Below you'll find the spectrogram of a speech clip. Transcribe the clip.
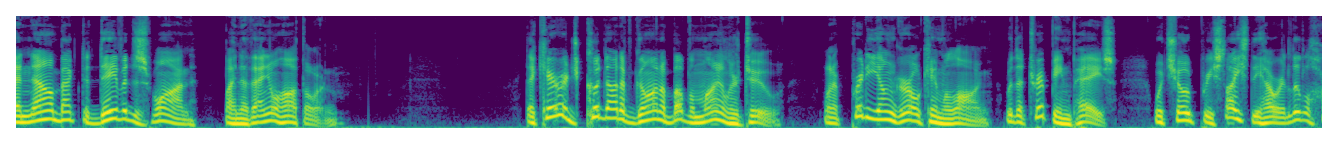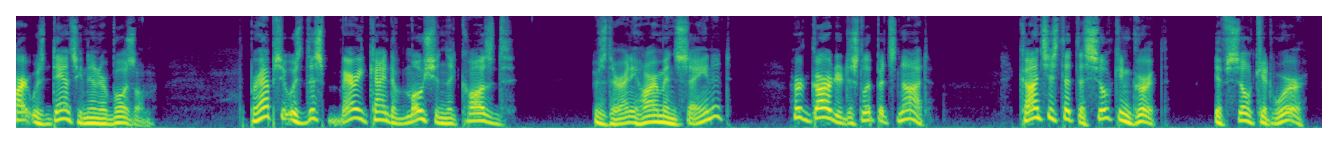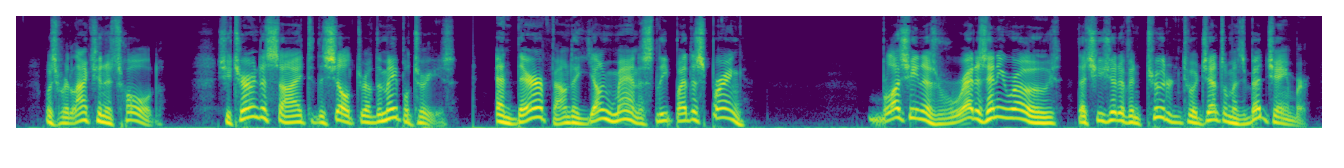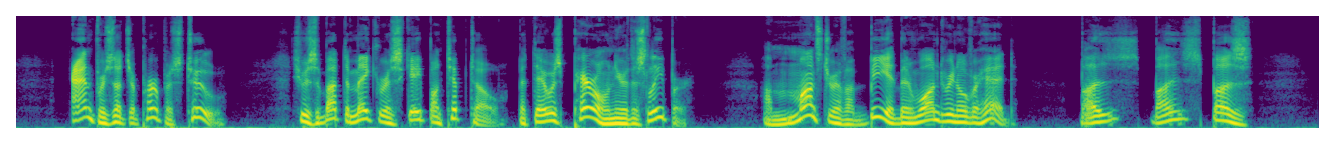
And now back to David Swan by Nathaniel Hawthorne. The carriage could not have gone above a mile or two when a pretty young girl came along with a tripping pace which showed precisely how her little heart was dancing in her bosom. Perhaps it was this merry kind of motion that caused is there any harm in saying it? Her garter to slip its knot. Conscious that the silken girth, if silk it were, was relaxing its hold, she turned aside to the shelter of the maple trees, and there found a young man asleep by the spring. Blushing as red as any rose that she should have intruded into a gentleman's bedchamber, and for such a purpose, too. She was about to make her escape on tiptoe, but there was peril near the sleeper. A monster of a bee had been wandering overhead. Buzz, buzz, buzz,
